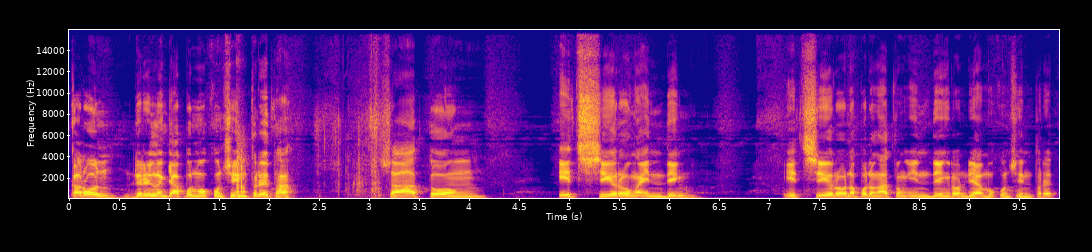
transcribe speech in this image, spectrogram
Karon, diri lang gyapon mo concentrate ha sa atong 8-0 nga ending. 8-0 na po ang atong ending ron, di mo concentrate.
